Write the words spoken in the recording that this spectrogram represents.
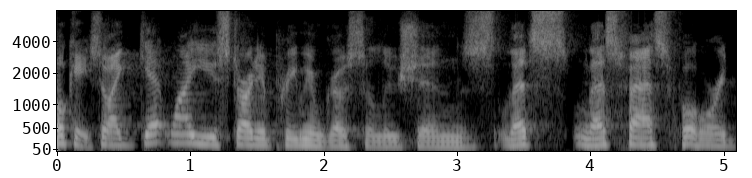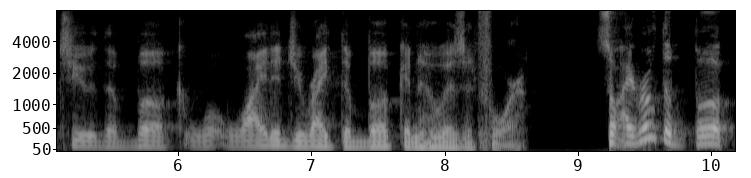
Okay, so I get why you started Premium Growth Solutions. Let's let's fast forward to the book. Why did you write the book, and who is it for? So I wrote the book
